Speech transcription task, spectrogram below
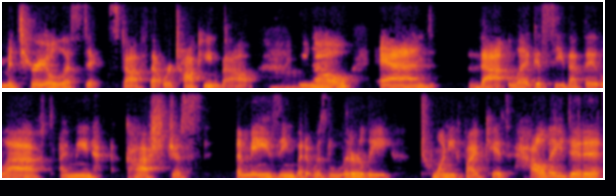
materialistic stuff that we're talking about, mm-hmm. you know? And that legacy that they left, I mean, gosh, just amazing. But it was literally 25 kids. How they did it,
